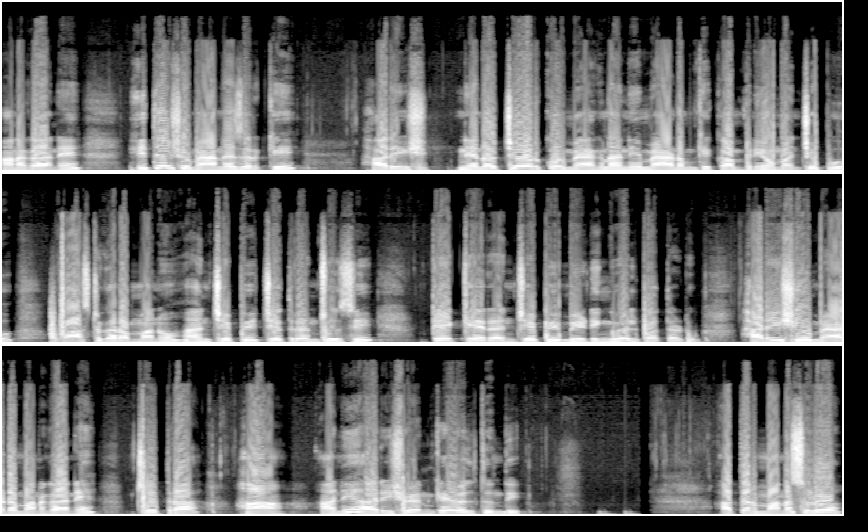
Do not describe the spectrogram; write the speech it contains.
అనగానే హితేష్ మేనేజర్కి హరీష్ నేను వచ్చే వరకు మేఘనాని మేడంకి కంపెనీ ఇవ్వమని చెప్పు. ఫాస్ట్గా రమ్మను అని చెప్పి చిత్రం చూసి టేక్ కేర్ అని చెప్పి మీటింగ్ వెళ్ళిపోతాడు. హరీష్ మేడం అనగానే చిత్ర హా అని హరీష్ వెనకే వెళ్తుంది. అతని మనసులో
